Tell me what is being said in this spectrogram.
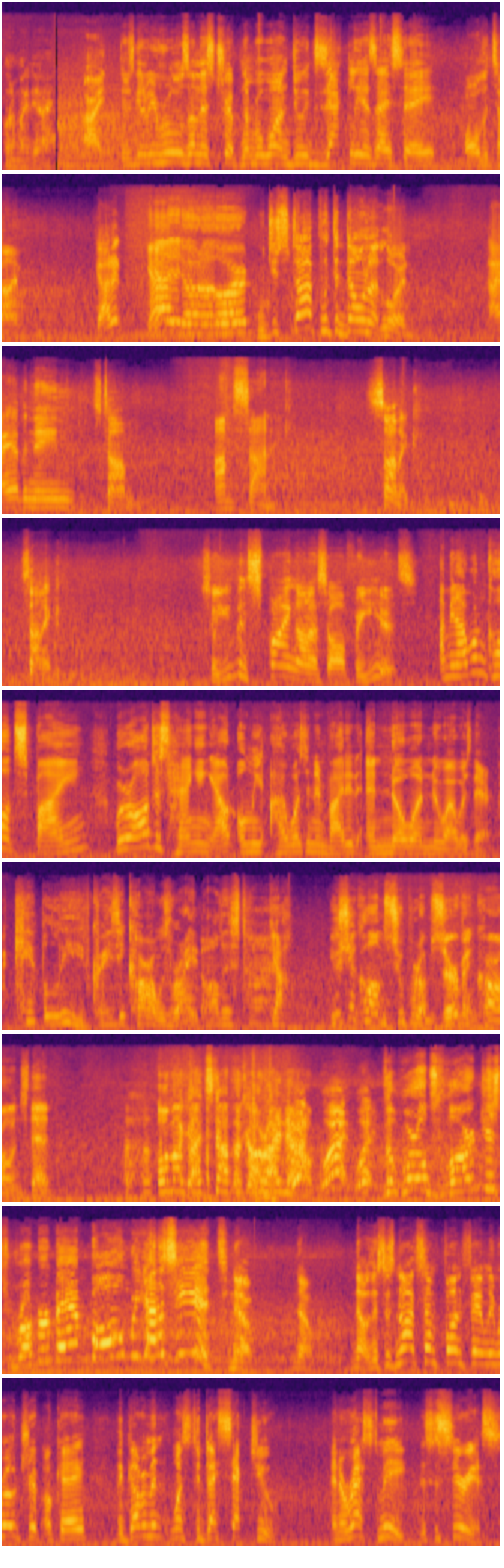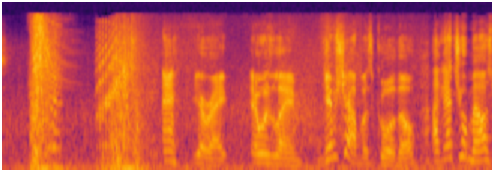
What am I doing? All right, there's gonna be rules on this trip. Number one, do exactly as I say all the time. Got it? Got it, Donut Lord. Would you stop with the donut, Lord? I have a name. It's Tom. I'm Sonic. Sonic. Sonic. So you've been spying on us all for years. I mean, I wouldn't call it spying. We were all just hanging out, only I wasn't invited and no one knew I was there. I can't believe Crazy Carl was right all this time. Yeah. You should call him Super Observant Carl instead. Uh-huh. Oh my god, stop the car right now! What? What? The world's largest rubber band ball? We gotta see it! No, no, no. This is not some fun family road trip, okay? The government wants to dissect you and arrest me. This is serious. Eh, you're right. It was lame. Gift shop was cool, though. I got you a mouse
